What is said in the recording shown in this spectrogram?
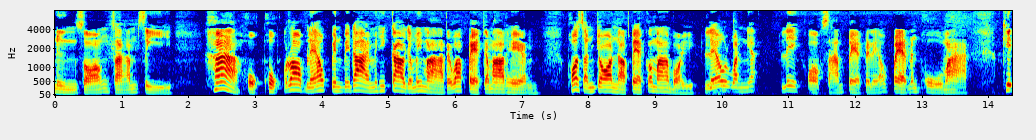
หนึ่งสองสามสี่ห้าหกหกรอบแล้วเป็นไปได้ไม่ที่เก้าจะไม่มา แต่ว่าแปดจะมาแทน เพราะสัญจรน่ะแปดก็มาบ่อย แล้ววันเนี้ยเลขออกสามแปดไปแล้วแปดมันโผล่มา คิด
